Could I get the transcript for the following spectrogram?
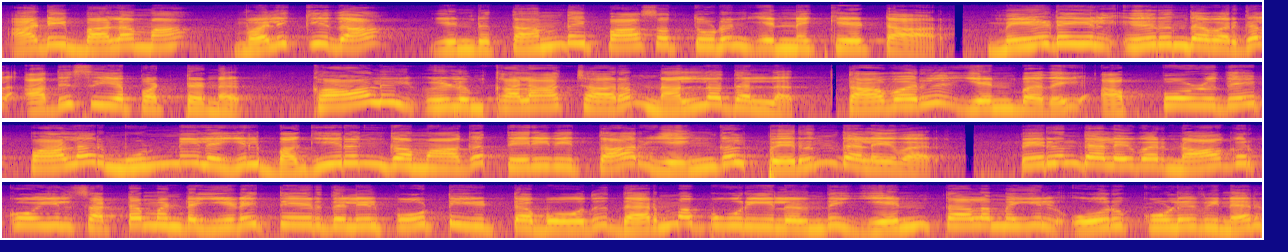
அடி பலமா வலிக்குதா? என்று தந்தை பாசத்துடன் என்னை கேட்டார். மேடையில் இருந்தவர்கள் அதிசயப்பட்டனர். காலில் விழும் கலாச்சாரம் நல்லதல்ல. தவறு என்பதை அப்பொழுதே பலர் முன்னிலையில் பகிரங்கமாக தெரிவித்தார் எங்கள் பெருந்தலைவர். பெருந்தலைவர் நாகர்கோயில் சட்டமன்ற இடைத்தேர்தலில் போட்டியிட்ட போது தர்மபுரியிலிருந்து என் தலைமையில் ஒரு குழுவினர்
